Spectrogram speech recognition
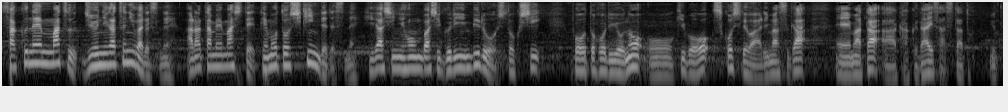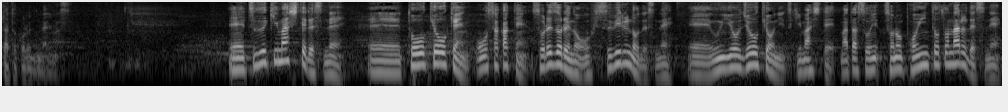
昨年末12月にはですね改めまして手元資金でですね東日本橋グリーンビルを取得しポートフォリオの規模を少しではありますがまた拡大させたといったところになります、えー、続きましてですね東京圏、大阪圏、それぞれのオフィスビルのですね、運用状況につきまして、またそのポイントとなるですね、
